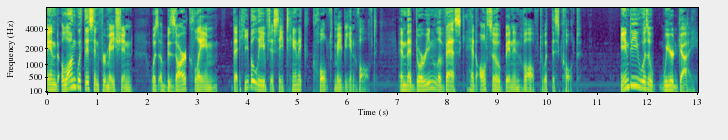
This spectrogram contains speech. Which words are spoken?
And along with this information was a bizarre claim that he believed a satanic cult may be involved, and that Doreen Levesque had also been involved with this cult. Andy was a weird guy.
